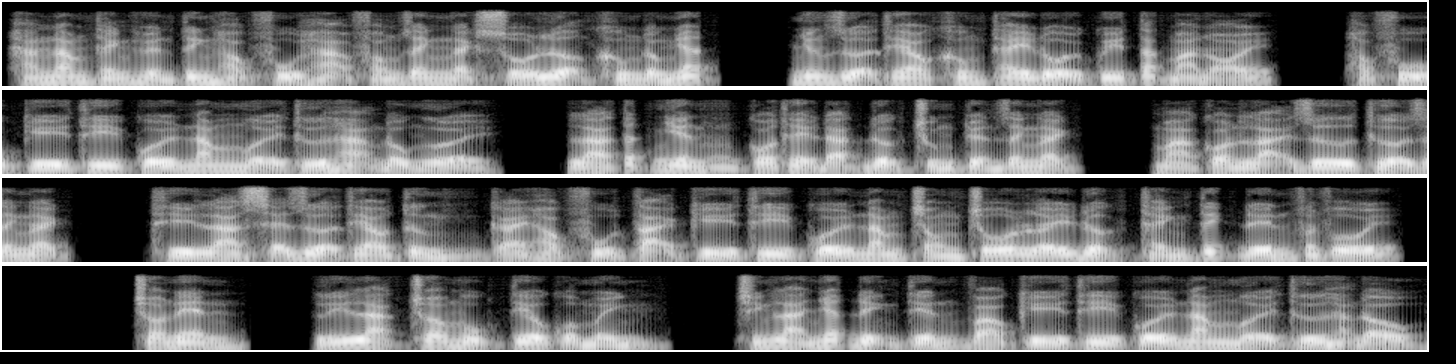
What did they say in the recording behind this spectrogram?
hàng năm thánh huyền tinh học phủ hạ phóng danh lệch số lượng không đồng nhất nhưng dựa theo không thay đổi quy tắc mà nói học phủ kỳ thi cuối năm 10 thứ hạng đầu người là tất nhiên có thể đạt được trúng tuyển danh lệch mà còn lại dư thừa danh lệch thì là sẽ dựa theo từng cái học phủ tại kỳ thi cuối năm trong chỗ lấy được thành tích đến phân phối. Cho nên, Lý Lạc cho mục tiêu của mình chính là nhất định tiến vào kỳ thi cuối năm 10 thứ hạng đầu.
